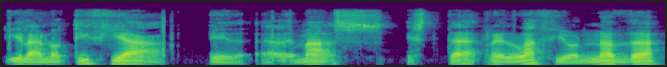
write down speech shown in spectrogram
Y la noticia, eh, además, está relacionada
